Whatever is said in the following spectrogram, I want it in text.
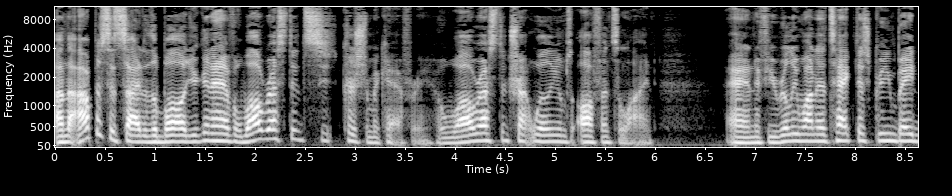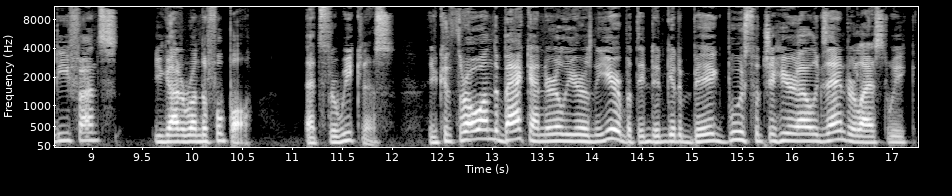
on the opposite side of the ball, you're going to have a well rested Christian McCaffrey, a well rested Trent Williams offensive line. And if you really want to attack this Green Bay defense, you got to run the football. That's their weakness. You can throw on the back end earlier in the year, but they did get a big boost with Jaire Alexander last week.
